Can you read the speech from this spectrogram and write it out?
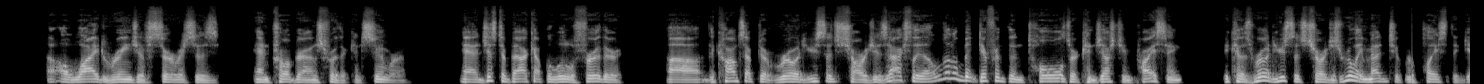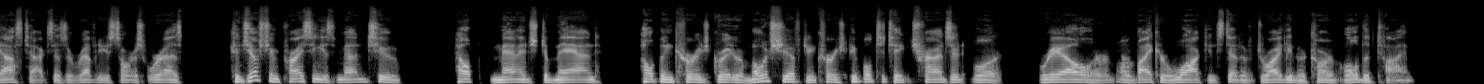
a wide range of services and programs for the consumer. And just to back up a little further, uh, the concept of road usage charge is actually a little bit different than tolls or congestion pricing because road usage charge is really meant to replace the gas tax as a revenue source, whereas congestion pricing is meant to help manage demand, help encourage greater mode shift, encourage people to take transit or rail or, or bike or walk instead of driving their car all the time.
